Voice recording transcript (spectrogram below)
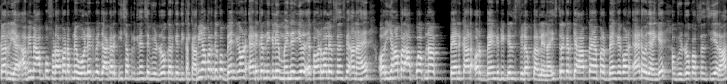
कर लिया है। अभी मैं आपको फटाफट अपने वॉलेट पे जाकर इस एप्लीकेशन से विड्रॉ करके दिखा अभी यहाँ पर देखो बैंक अकाउंट ऐड करने के लिए मैनेजर अकाउंट वाले ऑप्शन पे आना है और यहाँ पर आपको अपना पैन कार्ड और बैंक डिटेल्स फिलअप कर लेना। इस तरह करके आपका यहाँ पर बैंक अकाउंट ऐड हो जाएँगे। विड्रो का ऑप्शन ये रहा।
